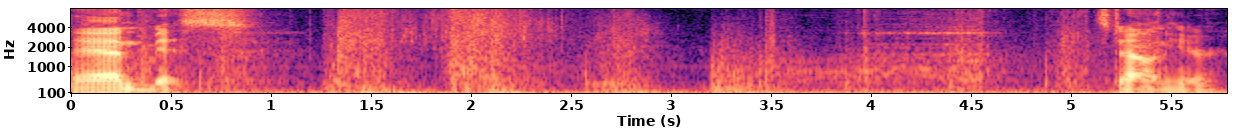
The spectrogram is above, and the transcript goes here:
And miss. It's down here.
